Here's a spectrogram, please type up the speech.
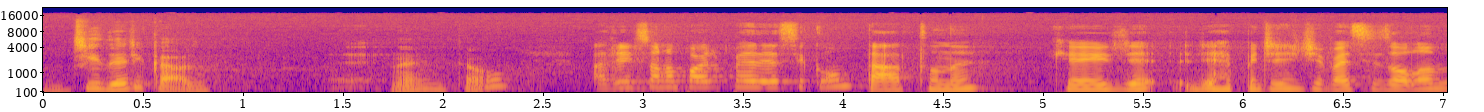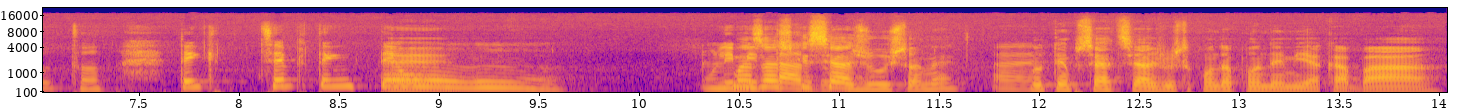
de dentro de casa, né, então... A gente só não pode perder esse contato, né? Que aí de, de repente a gente vai se isolando tanto. Tem que, sempre tem que ter É. um, um, limitador. Mas acho que se ajusta, né? É. No tempo certo se ajusta quando a pandemia acabar.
